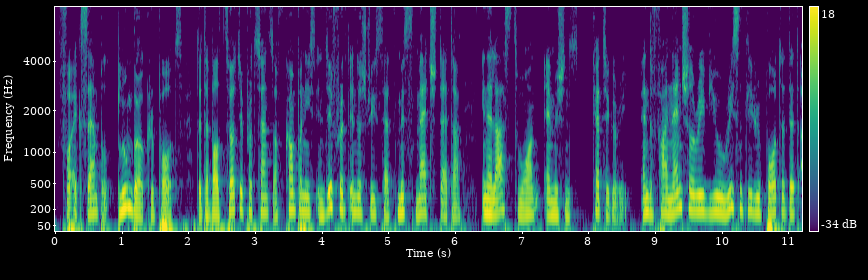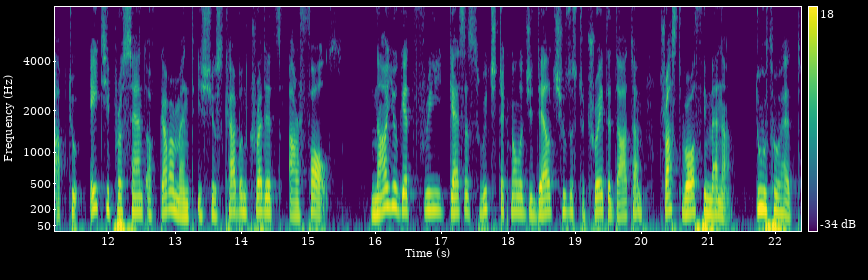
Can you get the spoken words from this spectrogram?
For example, Bloomberg reports that about 30% of companies in different industries have mismatched data in a last one emissions category. And the Financial Review recently reported that up to 80% of government issues carbon credits are false. Now you get free guesses which technology Dell chooses to trade the data trustworthy manner. Those who had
